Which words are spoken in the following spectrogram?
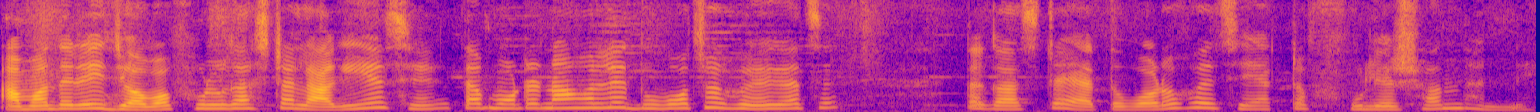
আমাদের এই জবা ফুল গাছটা লাগিয়েছে, তা মোটা না হলে দু বছর হয়ে গেছে। তা গাছটা এত বড় হয়েছে, একটা ফুলের সন্ধান নেই।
